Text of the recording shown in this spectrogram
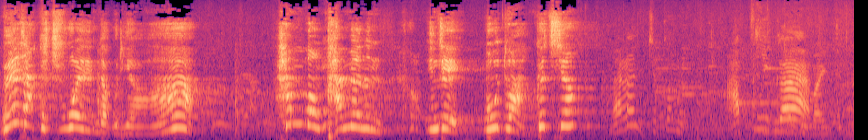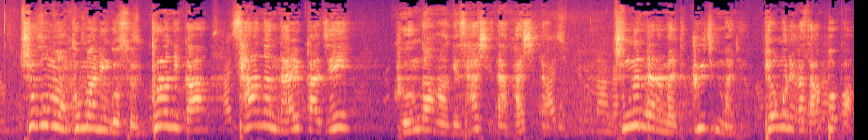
왜 자꾸 죽어야 된다 그래야? 한 번 가면은 이제 못 와. 그치요? 나는 지금 아프니까 죽으면 그만인 것을. 그러니까 사는 날까지 건강하게 사시다 가시라고. 죽는다는 말도 거짓말이야. 병원에 가서 아파봐.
